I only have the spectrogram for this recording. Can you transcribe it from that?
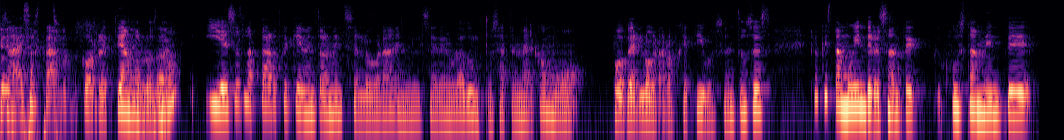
o sea, hay que estar correteándolos, ¿no? Y esa es la parte que eventualmente se logra en el cerebro adulto, o sea, tener como poder lograr objetivos. Entonces, creo que está muy interesante justamente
